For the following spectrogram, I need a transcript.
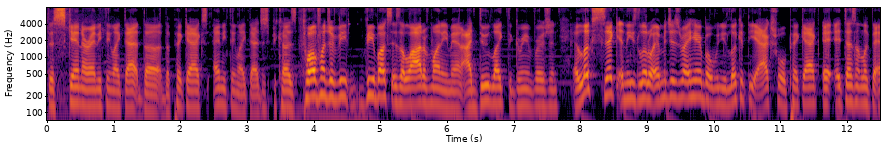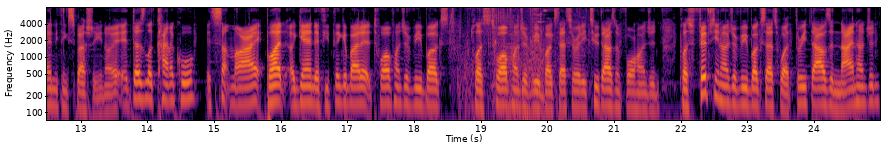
this skin or anything like that the the pickaxe anything like that just because 1200 v, v bucks is a lot of money man. I do like the green version. It looks sick in these little images right here but when you look at the actual pickaxe it, it doesn't look the anything special. You know, it, it does look kind of cool. It's something all right. But again, if you think about it, 1,200 V-Bucks plus 1,200 V-Bucks, that's already 2,400. Plus 1,500 V-Bucks, that's what, 3,900?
